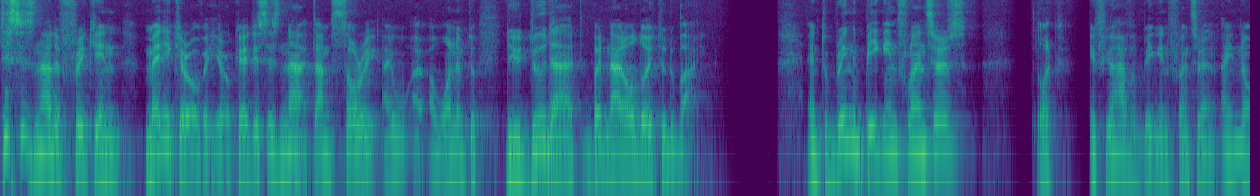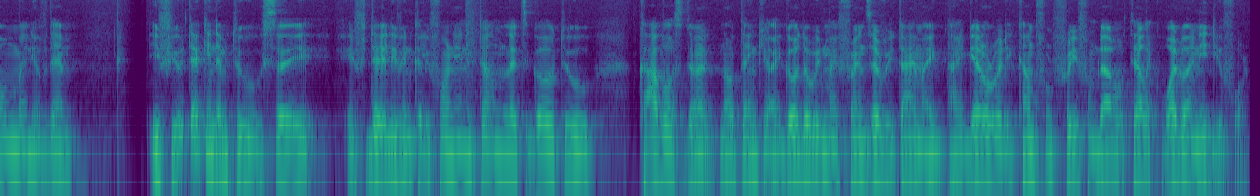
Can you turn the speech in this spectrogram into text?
This is not a freaking Medicare over here, okay? This is not. I'm sorry. I, I, I want them to. You do that, but not all the way to Dubai. And to bring big influencers, look, if you have a big influencer, and I know many of them, if you're taking them to say, if they live in California and you tell them, let's go to Cabos, no, thank you. I go there with my friends every time. I, I get already come from free from that hotel. Like, what do I need you for?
